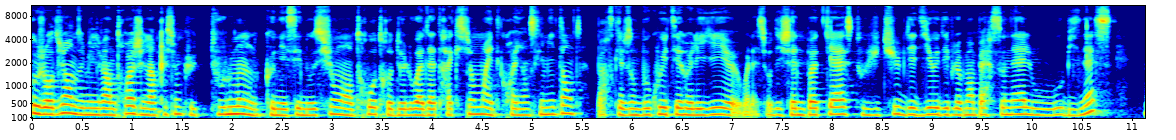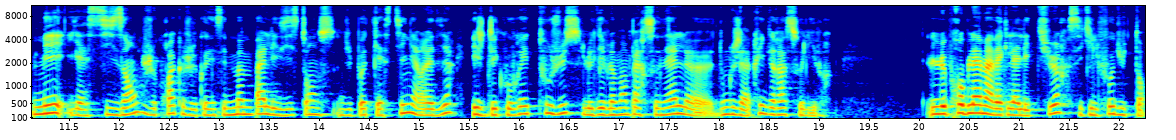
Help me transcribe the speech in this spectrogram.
Aujourd'hui, en 2023, j'ai l'impression que tout le monde connaît ces notions, entre autres de lois d'attraction et de croyances limitantes, parce qu'elles ont beaucoup été relayées euh, voilà, sur des chaînes podcast ou YouTube dédiées au développement personnel ou au business. Mais il y a six ans, je crois que je ne connaissais même pas l'existence du podcasting, à vrai dire, et je découvrais tout juste le développement personnel, euh, donc j'ai appris grâce au livre. Le problème avec la lecture, c'est qu'il faut du temps.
